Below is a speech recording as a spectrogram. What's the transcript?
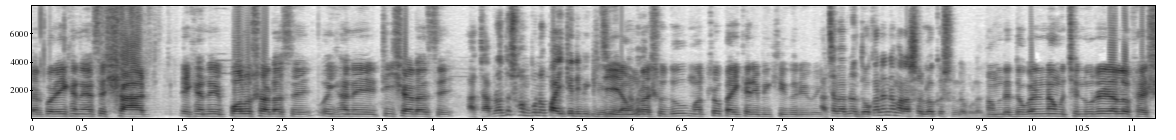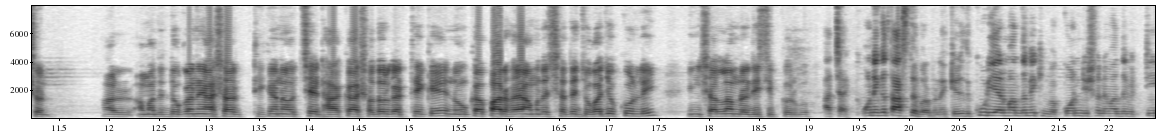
তারপরে এখানে আছে শার্ট এখানে পলো শার্ট আছে ওইখানে টি শার্ট আছে। আচ্ছা আপনারা তো সম্পূর্ণ পাইকারি বিক্রি জি আমরা? শুধু মাত্র পাইকারি বিক্রি করি ভাই। আচ্ছা আপনার দোকানের নাম আর আসল লোকেশনটা বলে আমাদের দোকানের নাম হচ্ছে নূরের আলো ফ্যাশন। আর আমাদের দোকানে আসার ঠিকানা হচ্ছে ঢাকা সদরঘাট থেকে নৌকা পার হয়ে আমাদের সাথে যোগাযোগ করলেই ইনশাল্লাহ আমরা রিসিভ করব। আচ্ছা অনেকে তো আসতে পারবে না। কেউ যদি কুরিয়ার মাধ্যমে কিংবা কন্ডিশনের মাধ্যমে T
